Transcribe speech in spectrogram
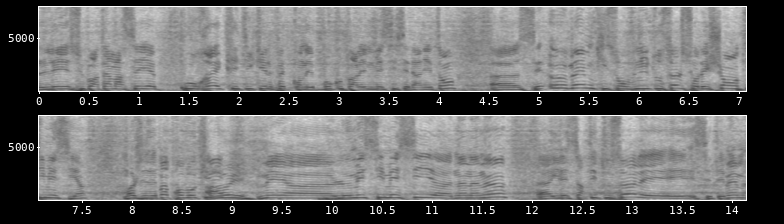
les supporters marseillais pourraient critiquer le fait qu'on ait beaucoup parlé de Messi ces derniers temps. C'est eux-mêmes qui sont venus tout seuls sur les chants anti-Messi. hein. Moi, je les ai pas provoqués, Ah oui. mais le Messi Messi nanana, il est sorti tout seul et c'était même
